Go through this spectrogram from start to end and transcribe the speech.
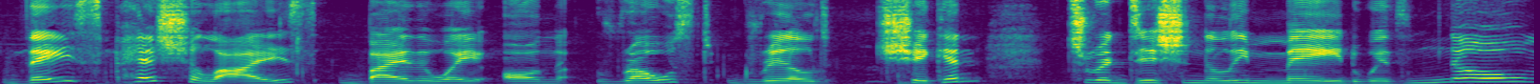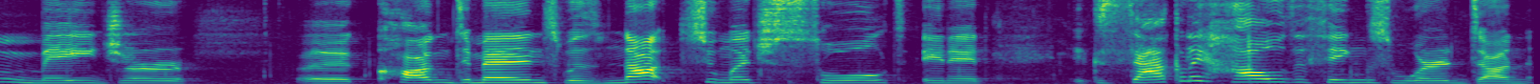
They specialize, by the way, on roast grilled chicken, traditionally made with no major uh, condiments with not too much salt in it. Exactly how the things were done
